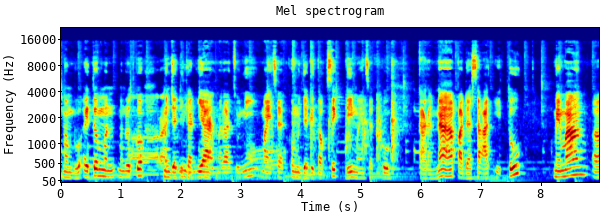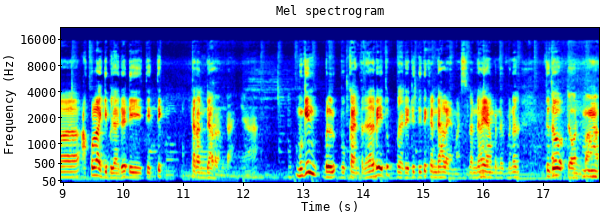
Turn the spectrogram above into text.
membuat itu men menurutku uh, menjadikan ya meracuni oh. mindsetku menjadi toksik di mindsetku karena pada saat itu memang uh, aku lagi berada di titik terendah terendahnya mungkin bukan terendah tapi itu berada di titik rendah lah ya mas rendah hmm. yang benar-benar itu tuh down banget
